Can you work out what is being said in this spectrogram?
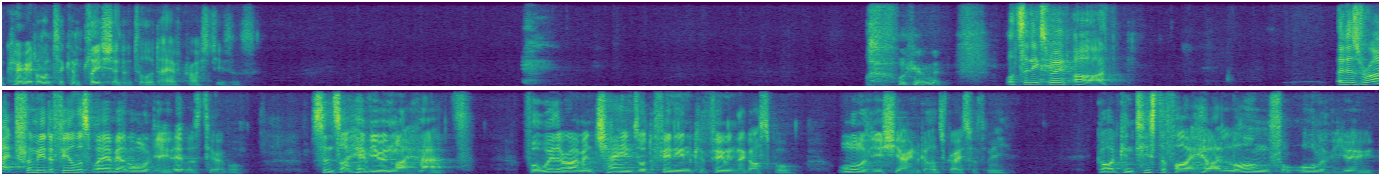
will carry it on to completion until the day of Christ Jesus. What's the next word? Oh, it is right for me to feel this way about all of you. That was terrible. Since I have you in my heart. For whether I'm in chains or defending and confirming the gospel, all of you share in God's grace with me. God can testify how I long for all of you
